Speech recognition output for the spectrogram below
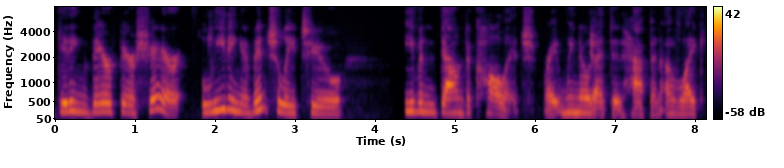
getting their fair share leading eventually to even down to college right and we know Yeah. that did happen of like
